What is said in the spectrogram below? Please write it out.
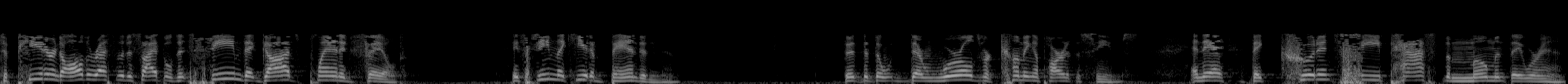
to Peter and to all the rest of the disciples, it seemed that God's plan had failed. It seemed like He had abandoned them. That, that the, their worlds were coming apart at the seams. And they, they couldn't see past the moment they were in.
